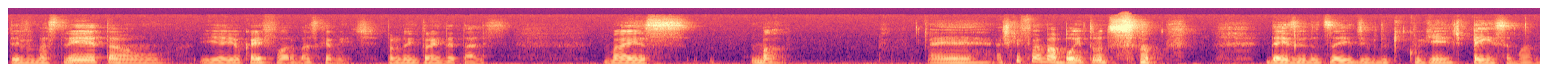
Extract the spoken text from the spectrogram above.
Teve umas treta, um... e aí eu caí fora, basicamente. Pra não entrar em detalhes. Mas, mano, é, acho que foi uma boa introdução. 10 minutos aí de- do que, que a gente pensa, mano.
